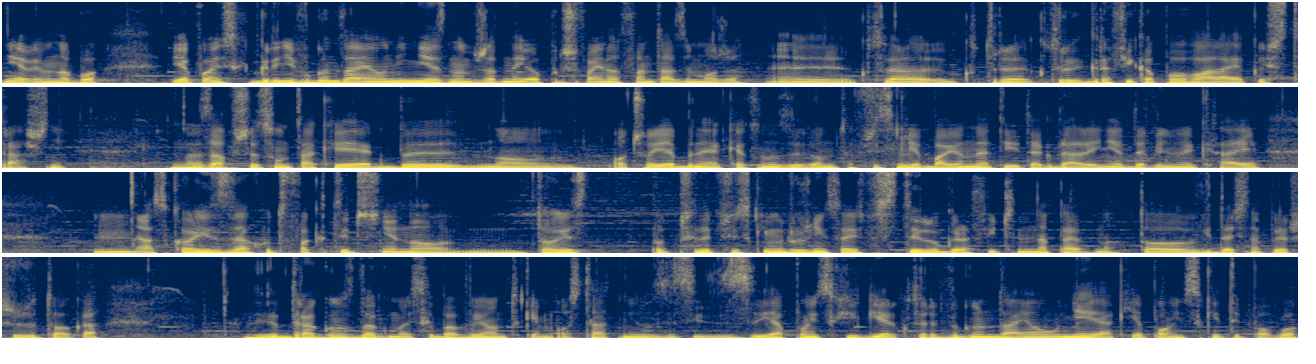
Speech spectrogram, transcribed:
nie wiem, no bo japońskie gry nie wyglądają, nie, nie znam żadnej, oprócz Final Fantasy może, yy, która, które, których grafika powala jakoś strasznie. No Zawsze są takie jakby, no, oczojebne, jak ja to nazywam, te wszystkie Hmm. bajonety i tak dalej, nie Devil May Cry. Mm, A z kolei zachód faktycznie, no, to jest przede wszystkim różnica jest w stylu graficznym, na pewno. To widać na pierwszy rzut oka. Dragon's Dogma jest chyba wyjątkiem ostatnio z, z japońskich gier, które wyglądają nie jak japońskie typowo.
